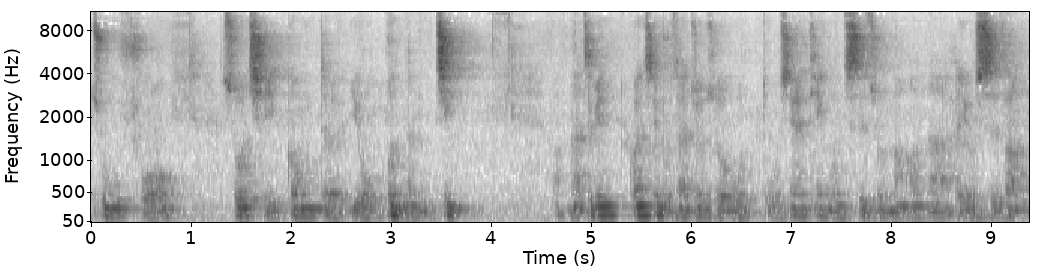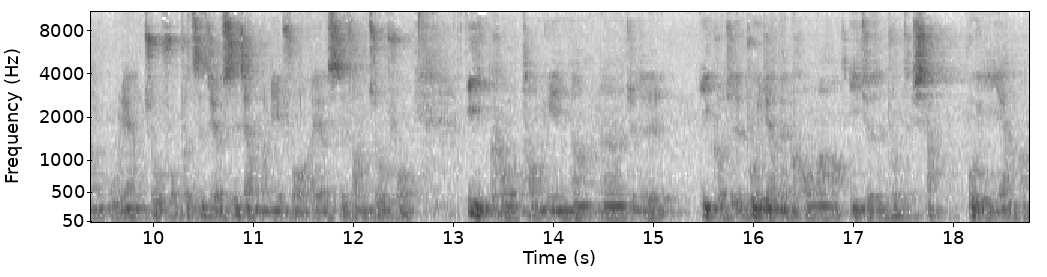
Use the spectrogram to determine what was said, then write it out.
诸佛说其功德犹不能尽。啊，那这边观世音菩萨就是说我我现在听闻世尊嘛哈，那还有十方无量诸佛，不只只有释迦牟尼佛，还有十方诸佛异口同音哦，那就是。异口是不一样的口嘛，哈，异就是不像不一样哈。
